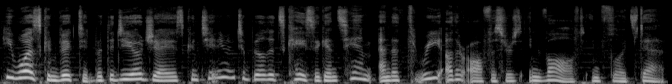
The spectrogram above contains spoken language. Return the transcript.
He was convicted, but the DOJ is continuing to build its case against him and the three other officers involved in Floyd's death.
